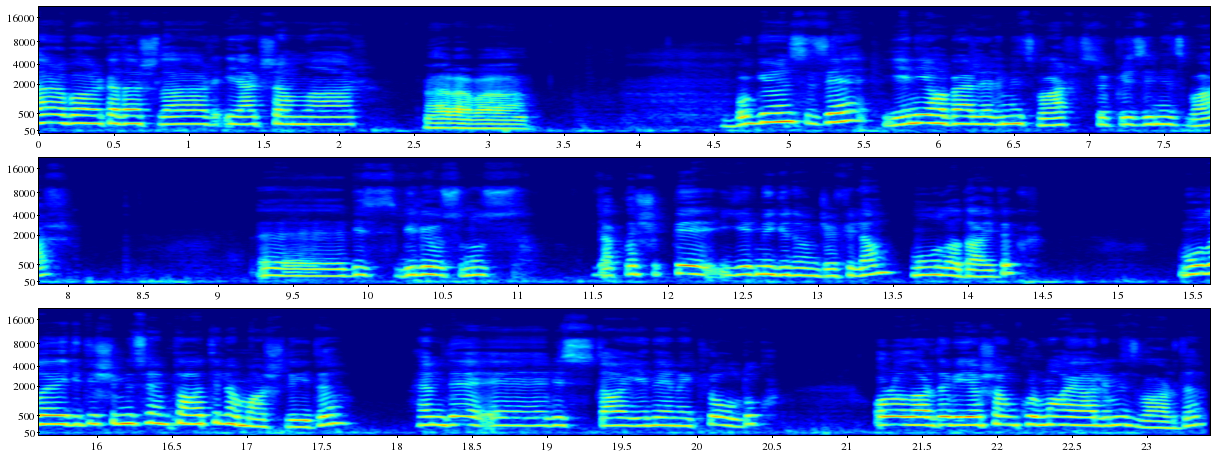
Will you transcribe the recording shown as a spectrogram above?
Merhaba arkadaşlar, iyi akşamlar. Merhaba. Bugün size yeni haberlerimiz var, sürprizimiz var. Ee, biz biliyorsunuz yaklaşık bir 20 gün önce filan Muğla'daydık. Muğla'ya gidişimiz hem tatil amaçlıydı hem de e, biz daha yeni emekli olduk. Oralarda bir yaşam kurma hayalimiz vardı.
